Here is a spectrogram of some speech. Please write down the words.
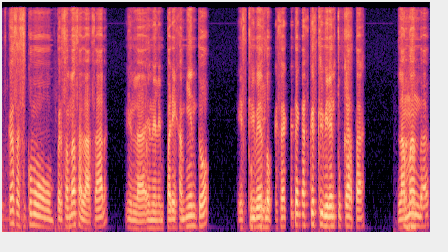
buscas así como personas al azar en la en el emparejamiento escribes lo que sea que tengas que escribir en tu carta la Ajá. mandas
